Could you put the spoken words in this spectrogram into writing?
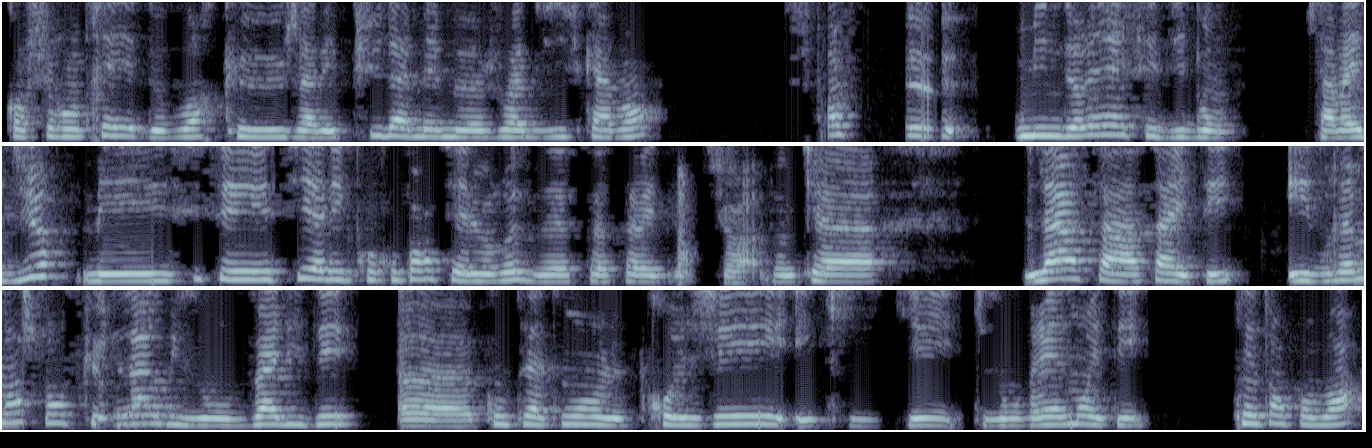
quand je suis rentrée, de voir que j'avais plus la même joie de vivre qu'avant. Je pense que mine de rien, il s'est dit bon, ça va être dur, mais si c'est si elle est contente, si elle est heureuse, ça, ça va être bien, tu vois. Donc euh, là, ça, ça a été. Et vraiment, je pense que là où ils ont validé euh, complètement le projet et qu'ils qui, qu'ils ont réellement été contents pour moi,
